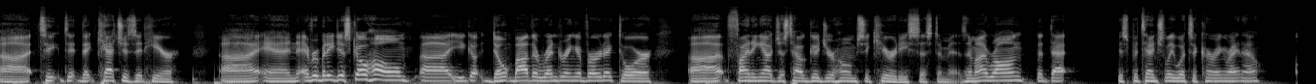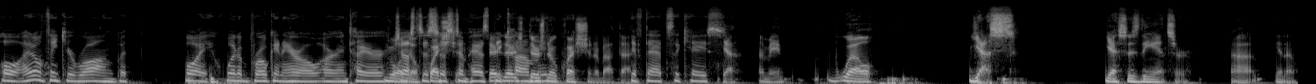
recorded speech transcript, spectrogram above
uh, to, to, that catches it here, uh, and everybody just go home. Uh, you go, don't bother rendering a verdict or uh, finding out just how good your home security system is. Am I wrong that that is potentially what's occurring right now? Oh, I don't think you're wrong, but boy, what a broken arrow our entire Well, justice question. system has There- there's- become. there's no question about that. If that's the case. Yeah, I mean, well, yes, yes is the answer. Uh, you know,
